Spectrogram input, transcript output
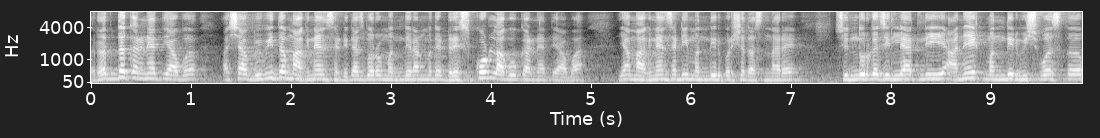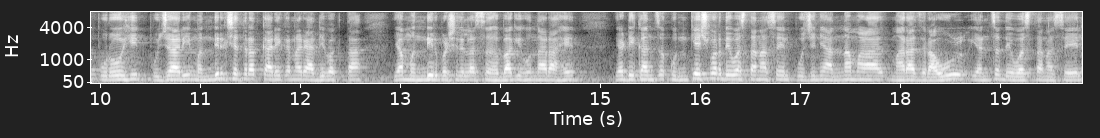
रद्द करण्यात यावं अशा विविध मागण्यांसाठी त्याचबरोबर मंदिरांमध्ये ड्रेस कोड लागू करण्यात यावा या मागण्यांसाठी मंदिर परिषद असणार आहे. सिंधुदुर्ग जिल्ह्यातली अनेक मंदिर विश्वस्त पुरोहित पुजारी मंदिर क्षेत्रात कार्य करणारे अधिवक्ता या मंदिर परिषदेला सहभागी होणार आहेत. या ठिकाणचं कुणकेश्वर देवस्थान असेल पूजनीय अण्णा महाराज महाराज राऊळ यांचं देवस्थान असेल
